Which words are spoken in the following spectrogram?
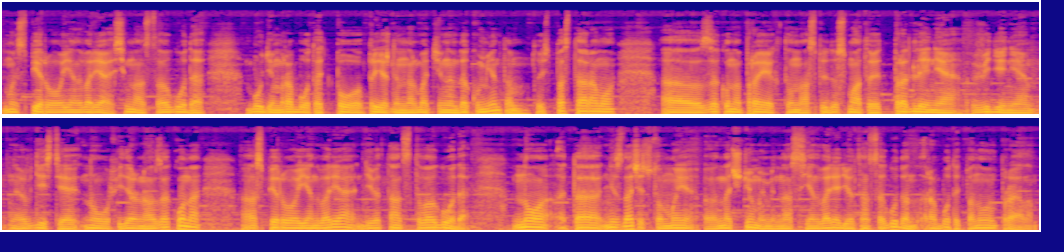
мы с 1 января 2017 года будем работать по прежним нормативным документам, то есть по-старому. Э, законопроект у нас предусматривает продление введения в действие нового федерального закона э, с 1 января 2019 года. Но это не значит, что мы э, начнем именно с января 2019 года работать по новым правилам.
